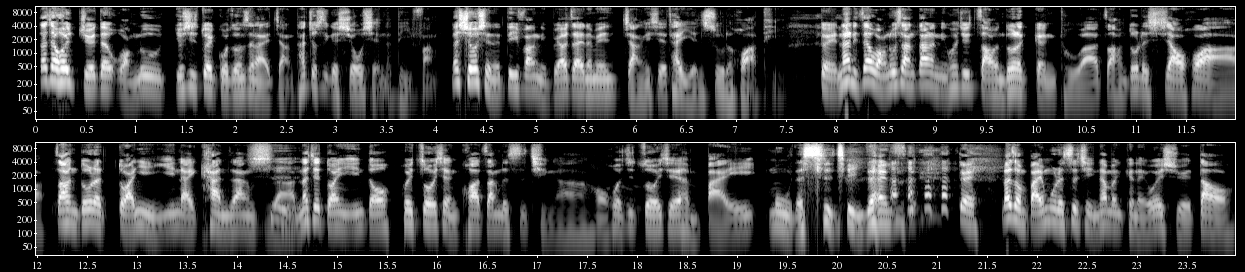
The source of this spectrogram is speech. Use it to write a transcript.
大家会觉得网络，尤其对国中生来讲，它就是一个休闲的地方。那休闲的地方，你不要在那边讲一些太严肃的话题。对，那你在网络上，当然你会去找很多的梗图啊，找很多的笑话啊，找很多的短影音来看这样子啊。那些短影音都会做一些很夸张的事情啊，吼或者去做一些很白目的事情这样子。对，那种白目的事情，他们可能也会学到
